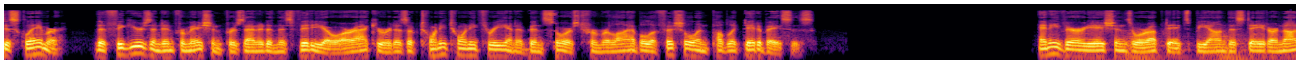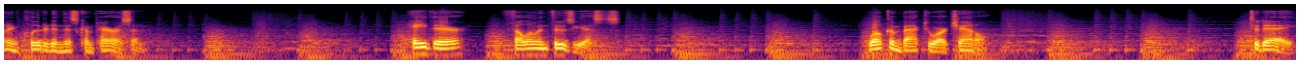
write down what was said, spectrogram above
Disclaimer, the figures and information presented in this video are accurate as of 2023 and have been sourced from reliable official and public databases. Any variations or updates beyond this date are not included in this comparison. Hey there, fellow enthusiasts. Welcome back to our channel. Today,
